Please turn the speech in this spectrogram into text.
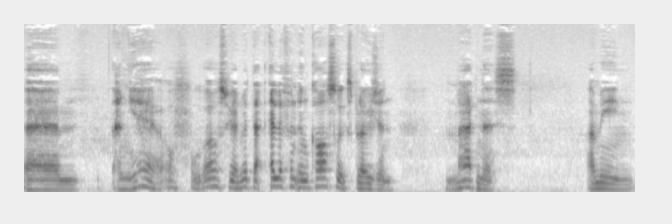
Um, and yeah oh, what else? We had with that elephant and castle explosion. Madness i mean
